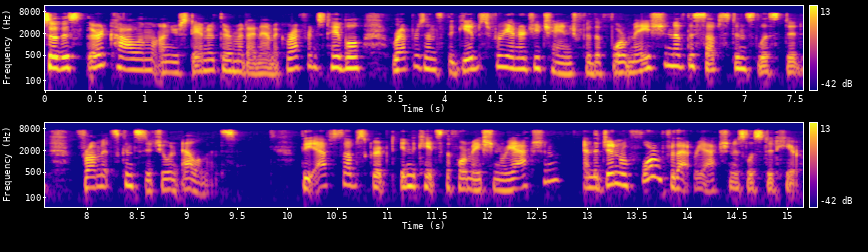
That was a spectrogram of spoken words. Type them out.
So this third column on your standard thermodynamic reference table represents the Gibbs free energy change for the formation of the substance listed from its constituent elements. The F subscript indicates the formation reaction, and the general form for that reaction is listed here.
